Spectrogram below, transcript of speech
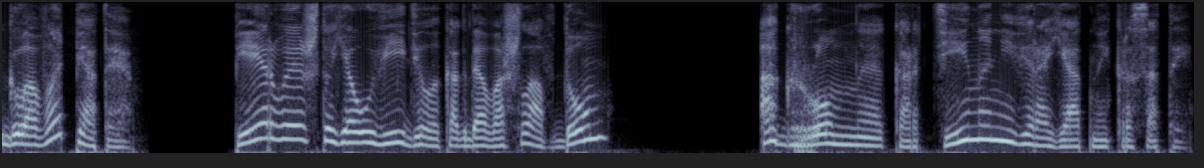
Глава пятая. Первое, что я увидела, когда вошла в дом — огромная картина невероятной красоты.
